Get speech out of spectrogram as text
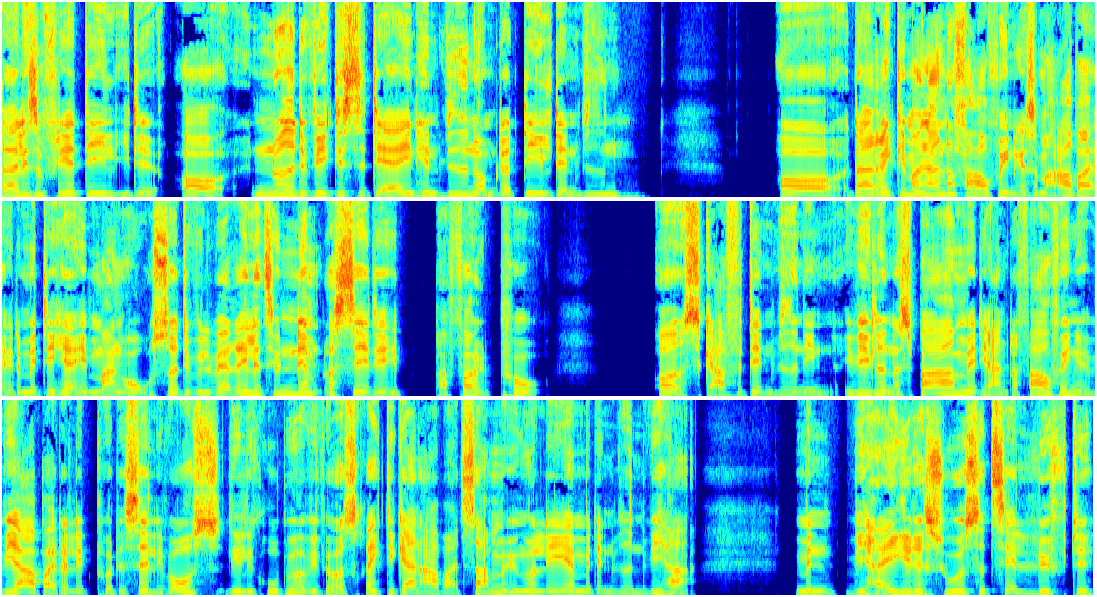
der er ligesom flere dele i det, og noget af det vigtigste, det er at indhente viden om det og dele den viden. Og der er rigtig mange andre fagforeninger, som arbejder med det her i mange år, så det vil være relativt nemt at sætte et par folk på at skaffe den viden ind. I virkeligheden at spare med de andre fagforeninger. Vi arbejder lidt på det selv i vores lille gruppe, og vi vil også rigtig gerne arbejde sammen med yngre læger med den viden, vi har. Men vi har ikke ressourcer til at løfte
